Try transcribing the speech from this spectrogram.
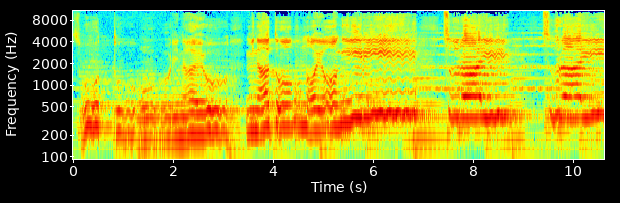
そっと降りなよ港のよぎりつらいつらい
